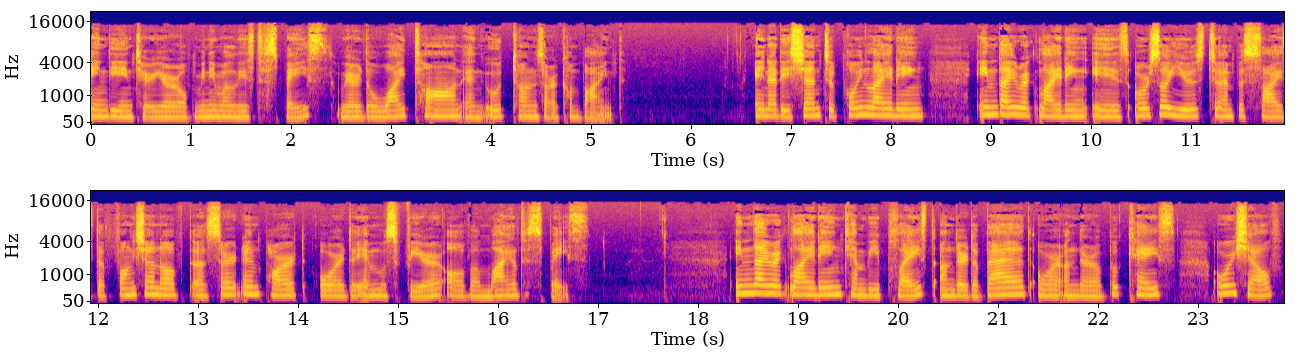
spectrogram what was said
in the interior of minimalist space where the white tone and wood tones are combined. In addition to point lighting, indirect lighting is also used to emphasize the function of a certain part or the atmosphere of a mild space. Indirect lighting can be placed under the bed or under a bookcase or shelf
